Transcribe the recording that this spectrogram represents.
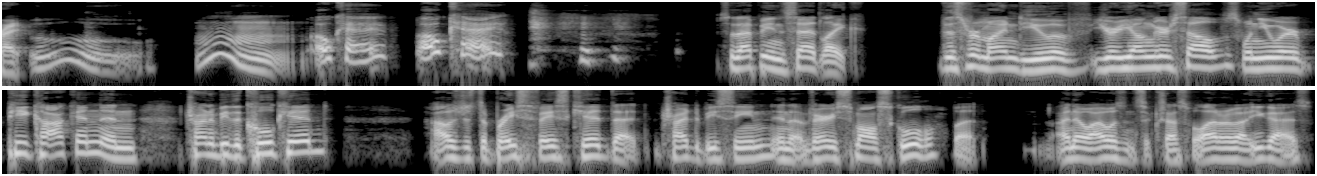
Right. Ooh. Hmm. Okay. Okay. so that being said, like, this remind you of your younger selves when you were peacocking and trying to be the cool kid? I was just a brace faced kid that tried to be seen in a very small school, but I know I wasn't successful. I don't know about you guys.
